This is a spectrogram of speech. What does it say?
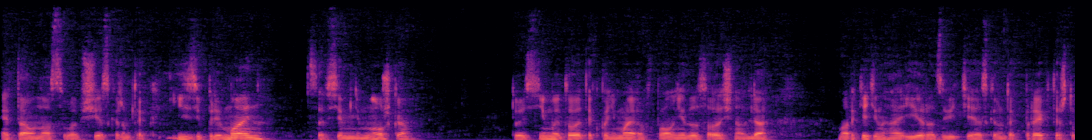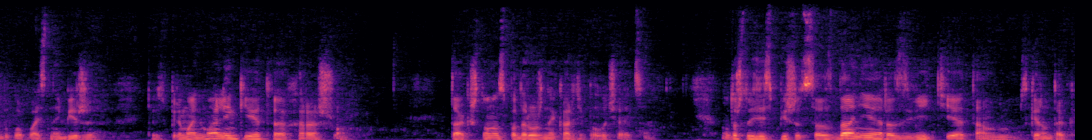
это у нас вообще, скажем так, easy pre-mine, совсем немножко. То есть им этого, я так понимаю, вполне достаточно для маркетинга и развития, скажем так, проекта, чтобы попасть на бирже. То есть премайн маленький, это хорошо. Так, что у нас по дорожной карте получается? Ну, то, что здесь пишет создание, развитие, там, скажем так,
